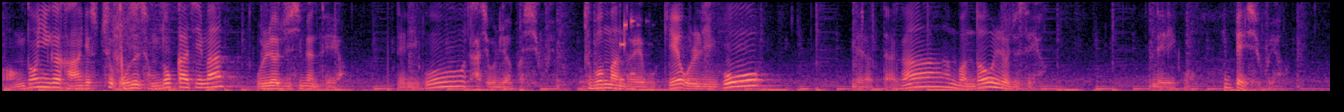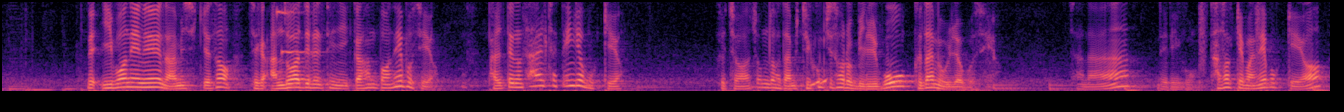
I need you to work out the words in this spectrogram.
엉덩이가 강하게 수축 오는 정도까지만 올려주시면 돼요. 내리고 다시 올려보시고요. 두 번만 더 해볼게요. 올리고 내렸다가 한 번 더 올려주세요. 내리고 힘 빼시고요. 네, 이번에는 나미 씨께서 제가 안 도와드릴 테니까 한번 해보세요. 발등은 살짝 당겨 볼게요. 그렇죠. 좀 더 그다음에 뒤꿈치 서로 밀고 그다음에 올려보세요. 자, 하나 내리고 다섯 개만 해볼게요.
